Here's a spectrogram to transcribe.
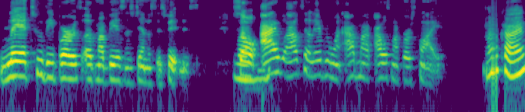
led to the birth of my business, Genesis Fitness. So I, I'll tell everyone, I my I was my first client. Okay.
